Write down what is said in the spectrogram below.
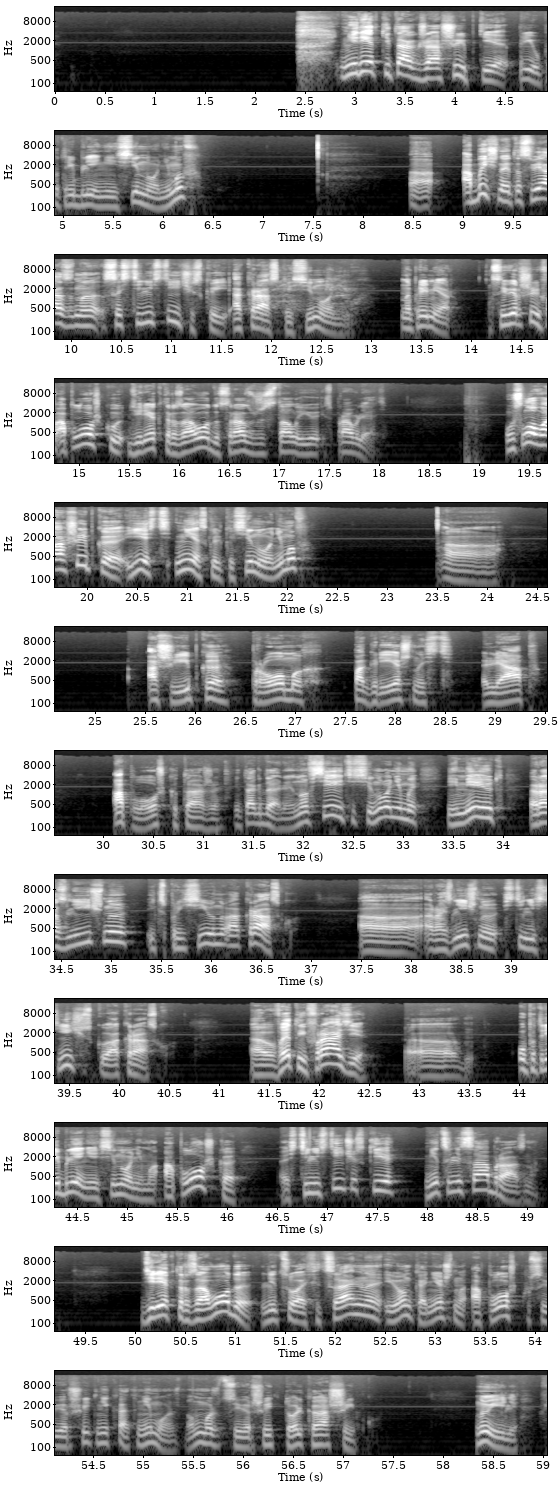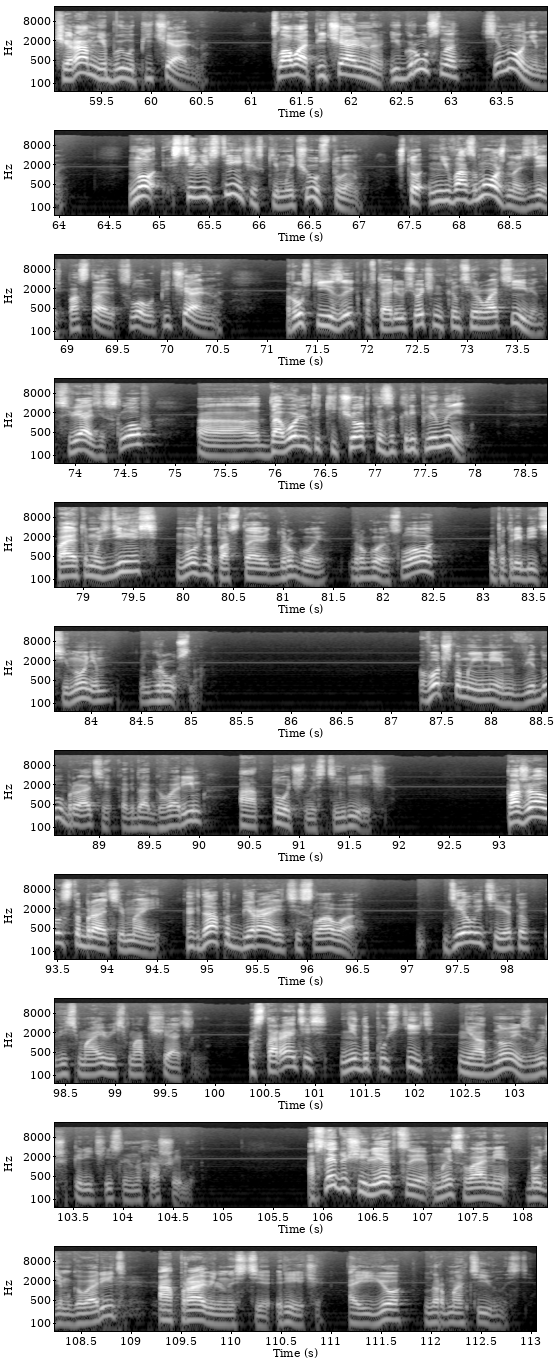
Нередки также ошибки при употреблении синонимов. А, обычно это связано со стилистической окраской синонимов. Например, совершив оплошку, директор завода сразу же стал ее исправлять. У слова «ошибка» есть несколько синонимов, а, ошибка, промах, погрешность, ляп, оплошка та же и так далее. Но все эти синонимы имеют различную экспрессивную окраску, а, различную стилистическую окраску. А, в этой фразе употребление синонима «оплошка» стилистически нецелесообразно. Директор завода – лицо официальное, и он, конечно, оплошку совершить никак не может. Он может совершить только ошибку. Ну или «вчера мне было печально». Слова «печально» и «грустно» – синонимы. Но стилистически мы чувствуем, что невозможно здесь поставить слово «печально». Русский язык, повторюсь, очень консервативен. Связи слов э, довольно-таки четко закреплены. Поэтому здесь нужно поставить другой, другое слово, употребить синоним «грустно». Вот что мы имеем в виду, братья, когда говорим о точности речи. Пожалуйста, братья мои, когда подбираете слова, делайте это весьма и весьма тщательно. Постарайтесь не допустить ни одной из вышеперечисленных ошибок. А в следующей лекции мы с вами будем говорить о правильности речи, о ее нормативности.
